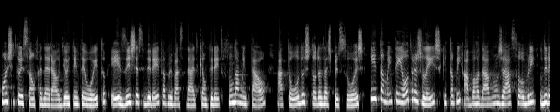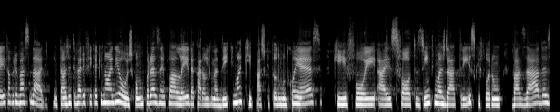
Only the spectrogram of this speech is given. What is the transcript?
Constituição Federal de 88, existe esse direito à privacidade, que é um direito fundamental a todos, todas as pessoas, e também tem outras leis que também abordavam já sobre o direito à privacidade. Então a gente verifica que não é de hoje, como por exemplo a lei da Carolina Dickmann, que acho que todo mundo conhece, que foi as fotos íntimas da atriz que foram vazadas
